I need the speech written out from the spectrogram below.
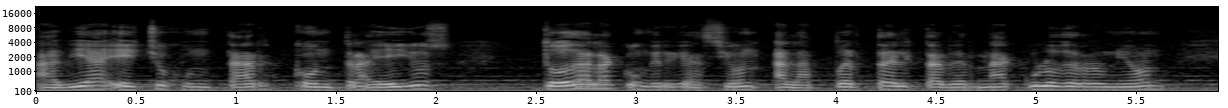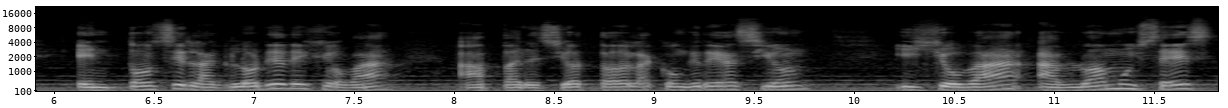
había hecho juntar contra ellos toda la congregación a la puerta del tabernáculo de reunión. Entonces la gloria de Jehová apareció a toda la congregación y Jehová habló a Moisés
